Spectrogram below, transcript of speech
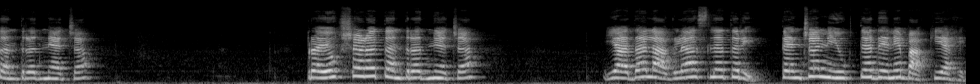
तंत्रज्ञाच्या प्रयोगशाळा तंत्रज्ञाच्या याद्या लागल्या असल्या तरी त्यांच्या नियुक्त्या देणे बाकी आहे.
